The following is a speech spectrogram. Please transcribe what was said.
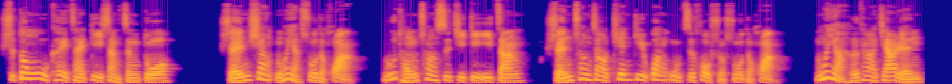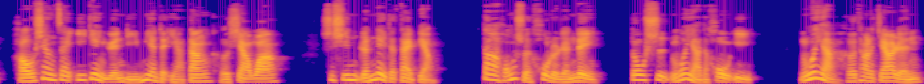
使动物可以在地上增多。神向挪亚说的话，如同创世纪第一章神创造天地万物之后所说的话。挪亚和他的家人，好像在伊甸园里面的亚当和夏娃，是新人类的代表。大洪水后的人类都是挪亚的后裔。挪亚和他的家人、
